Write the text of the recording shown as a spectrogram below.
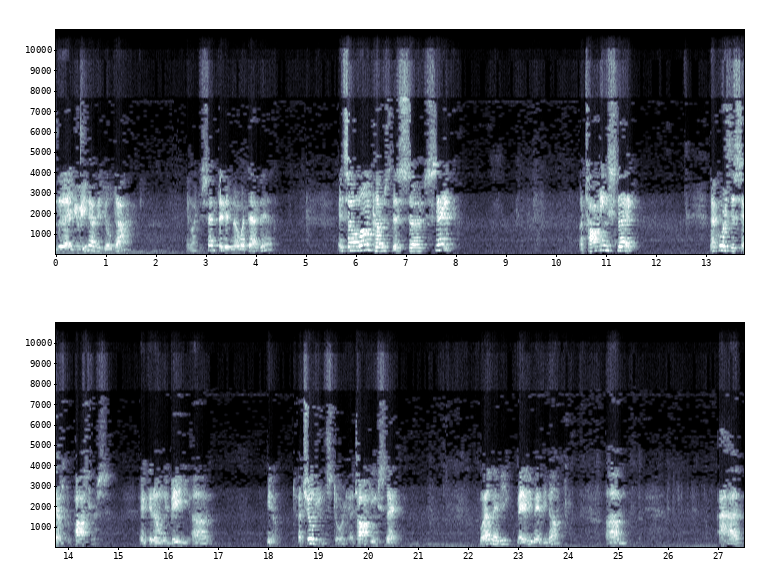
the day you eat of it, you'll die. And like I said, they didn't know what that meant. And so along comes this uh, snake. A talking snake. Now, of course, this sounds preposterous. It can only be, um, you know, a children's story, a talking snake. Well, maybe, maybe, maybe not. Um, uh,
